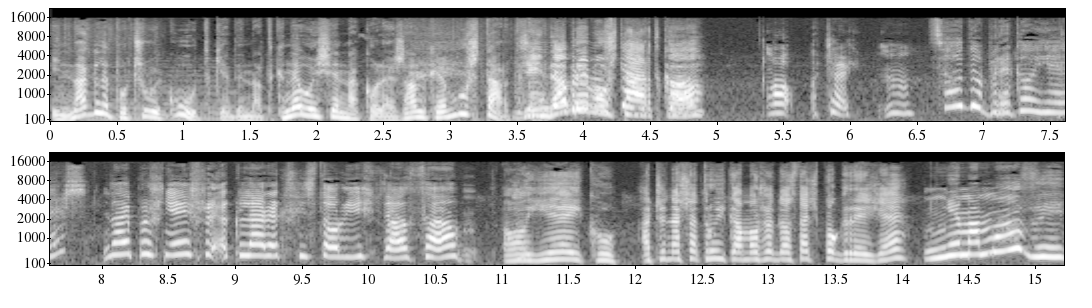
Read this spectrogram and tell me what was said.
i nagle poczuły głód, kiedy natknęły się na koleżankę musztardkę. Dzień dobry, musztardko! O, cześć. Mm, Co dobrego jesz? Najpyszniejszy eklerek w historii świata. Ojejku, a czy nasza trójka może dostać po gryzie? Nie ma mowy.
